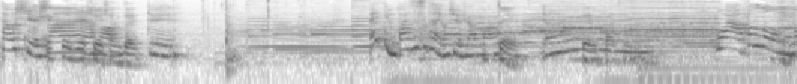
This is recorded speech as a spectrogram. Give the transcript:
它有雪山，对有然后雪山对对。 你们巴基斯坦有雪山吗？对，有、对巴基斯坦。哇，不冷吗？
